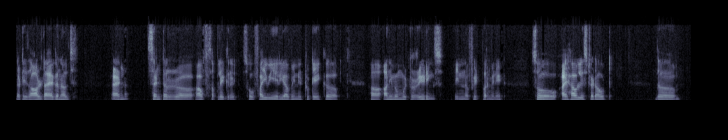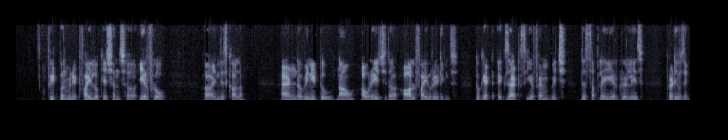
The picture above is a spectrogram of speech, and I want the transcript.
That is all diagonals and center uh, of supply grill. So five area we need to take uh, uh, anemometer readings in feet per minute. So i have listed out the feet per minute five locations uh, airflow uh, in this column. And we need to now average the all five readings to get exact CFM which this supply air grill is producing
